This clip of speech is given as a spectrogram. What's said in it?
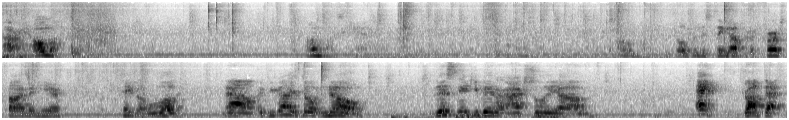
All right, almost. Almost, Kev. Almost. Let's open this thing up for the first time in here. Take a look. Now, if you guys don't know, this incubator actually, um, hey, drop that.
